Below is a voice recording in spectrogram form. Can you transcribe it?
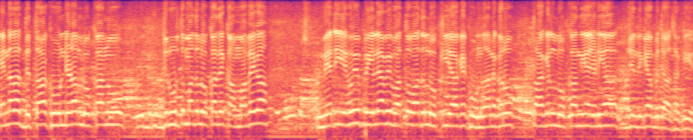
ਇਹਨਾਂ ਦਾ ਦਿੱਤਾ ਖੂਨ ਜਿਹੜਾ ਲੋਕਾਂ ਨੂੰ, ਜ਼ਰੂਰਤਮੰਦ ਲੋਕਾਂ ਦੇ ਕੰਮ ਆਵੇਗਾ। ਮੇਰੀ ਇਹੋ ਹੀ ਅਪੀਲ ਹੈ ਵੀ ਵੱਧ ਤੋਂ ਵੱਧ ਲੋਕੀ ਆ ਕੇ ਖੂਨਦਾਨ ਕਰੋ, ਤਾਂ ਕਿ ਲੋਕਾਂ ਦੀਆਂ ਜਿਹੜੀਆਂ ਜ਼ਿੰਦਗੀਆਂ ਬਚਾ ਸਕੀਏ।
